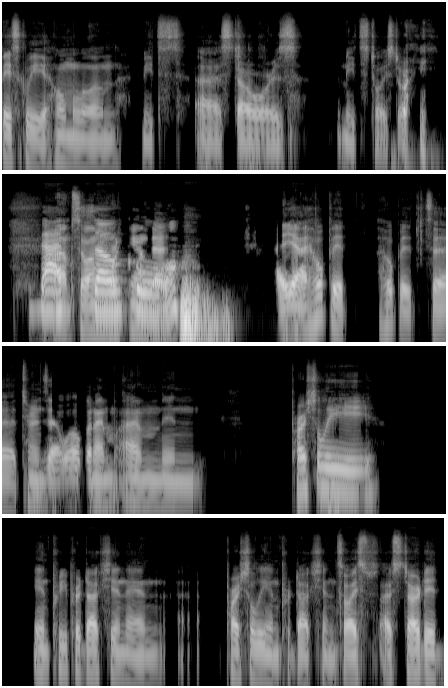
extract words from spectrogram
basically home alone meets uh star wars meets toy story Um, That's so I'm so that. cool. Uh, yeah, I hope it I hope it uh, turns out well. But I'm I'm in partially in pre-production and uh, partially in production. So I I started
